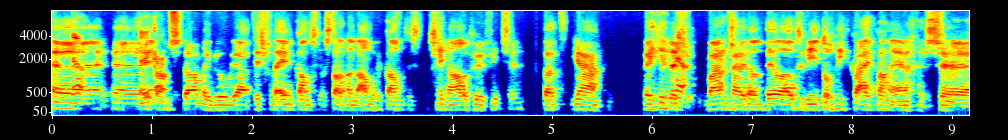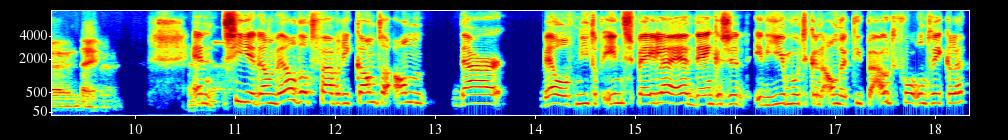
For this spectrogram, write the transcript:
uh, ja, uh, in Amsterdam. Ik bedoel, ja, het is van de ene kant van de stad naar de andere kant. is misschien een half uur fietsen. Dat, ja, weet je, dus ja. waarom zou je dan deelauto die je toch niet kwijt kan ergens uh, nemen? En, en zie je dan wel dat fabrikanten an, daar wel of niet op inspelen? Hè? Denken ze, hier moet ik een ander type auto voor ontwikkelen?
